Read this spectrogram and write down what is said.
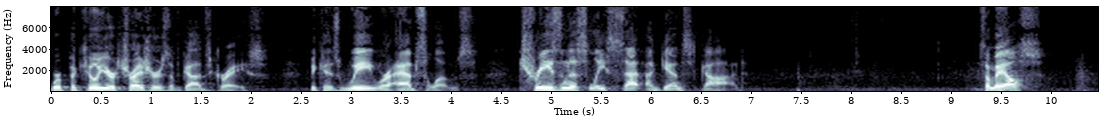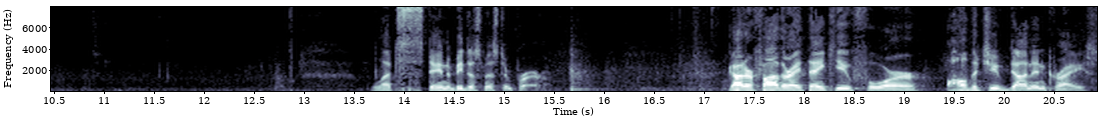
We're peculiar treasures of God's grace because we were Absaloms, treasonously set against God. Somebody else? Let's stand and be dismissed in prayer. God our Father, I thank you for all that you've done in Christ.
